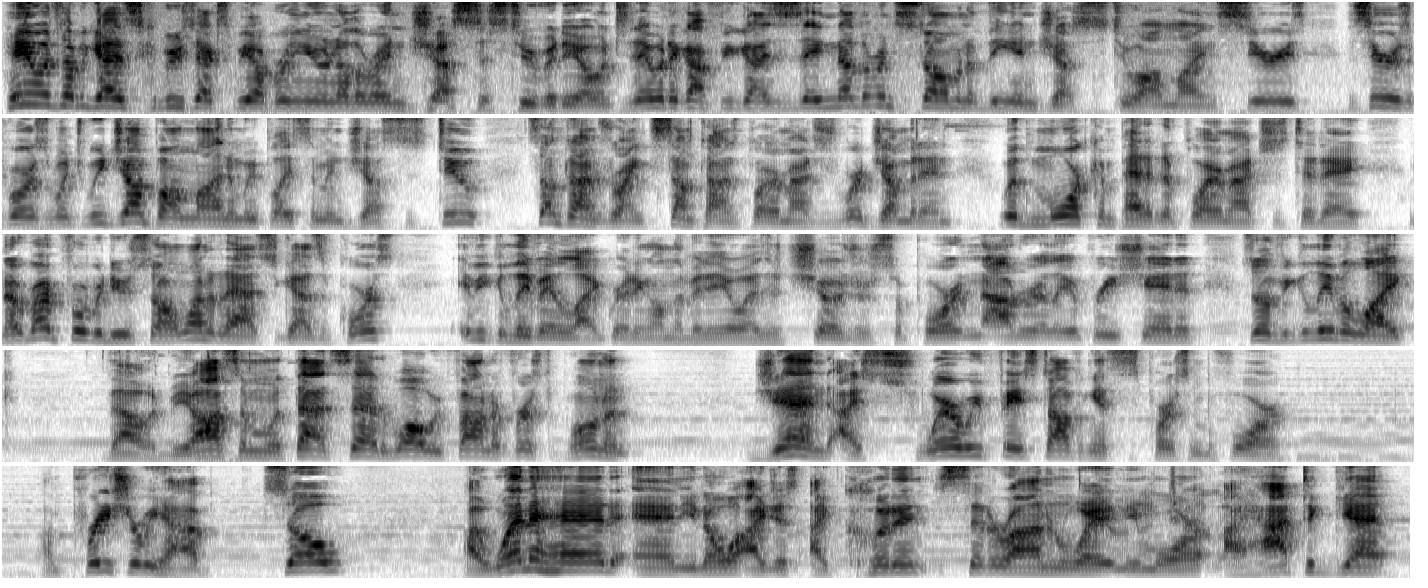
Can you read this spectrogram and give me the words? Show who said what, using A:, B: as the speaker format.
A: Hey, what's up, you guys? I'll bring you another Injustice 2 video, and today what I got for you guys is another installment of the Injustice 2 Online series. The series, of course, in which we jump online and we play some Injustice 2, sometimes ranked, sometimes player matches. We're jumping in with more competitive player matches today. Now, right before we do so, I wanted to ask you guys, of course, if you could leave a like rating on the video as it shows your support, and I would really appreciate it. So if you could leave a like, that would be awesome. With that said, well, we found our first opponent. Jend, I swear we faced off against this person before. I'm pretty sure we have. So, I went ahead and you know what? I just I couldn't sit around and wait anymore. I had to get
